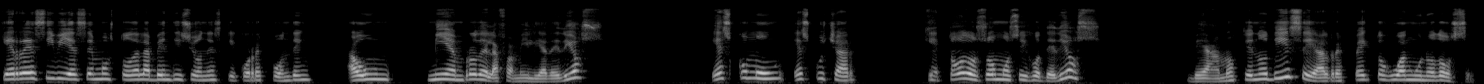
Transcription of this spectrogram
que recibiésemos todas las bendiciones que corresponden a un miembro de la familia de Dios. Es común escuchar que todos somos hijos de Dios. Veamos qué nos dice al respecto Juan 1.12.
